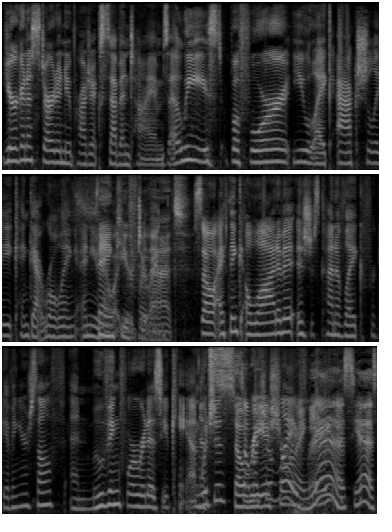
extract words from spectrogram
you're going to start a new project seven times at least before you like actually can get rolling and you know Thank what you you're for doing. that. So I think a lot of it is just kind of like forgiving yourself and moving forward as you can, which is so, much of life, reassuring. right? Yes, yes.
